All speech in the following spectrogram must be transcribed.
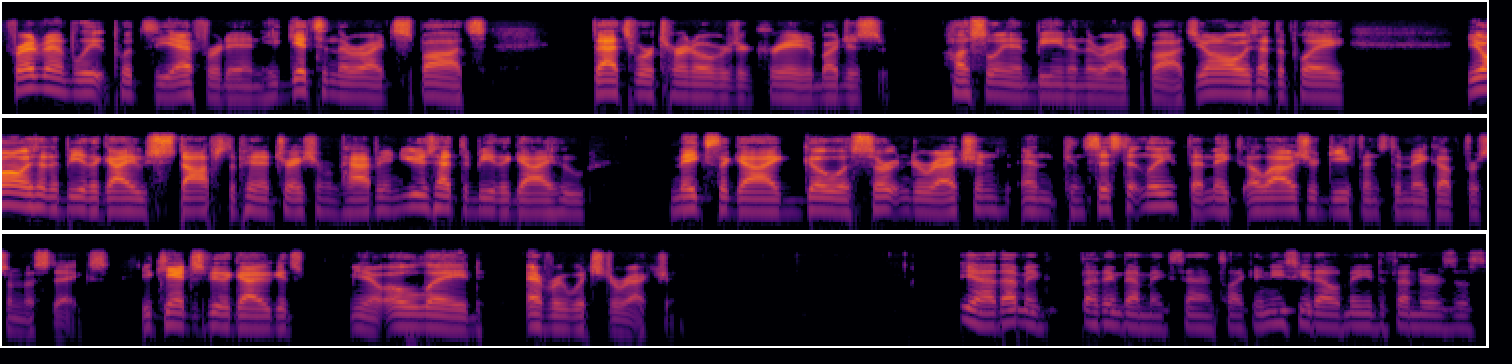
Fred VanVleet puts the effort in. He gets in the right spots. That's where turnovers are created by just hustling and being in the right spots. You don't always have to play you don't always have to be the guy who stops the penetration from happening. You just have to be the guy who makes the guy go a certain direction and consistently that makes allows your defense to make up for some mistakes. You can't just be the guy who gets, you know, olayed every which direction. Yeah, that makes I think that makes sense. Like, and you see that with many defenders, as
